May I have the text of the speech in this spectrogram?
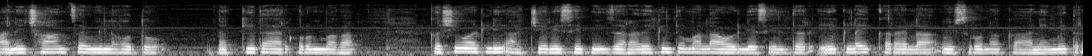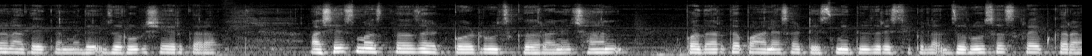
आणि छान चवीला होतो. नक्की तयार करून बघा. कशी वाटली आजची रेसिपी जरा देखील तुम्हाला आवडली असेल तर एक लाईक करायला विसरू नका आणि मित्र नातेवाईकांमध्ये जरूर शेअर करा. असेच मस्त झटपट रुचकर आणि छान पदार्थ पाहण्यासाठी स्मितूज रेसिपीला जरूर सबस्क्राईब करा.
